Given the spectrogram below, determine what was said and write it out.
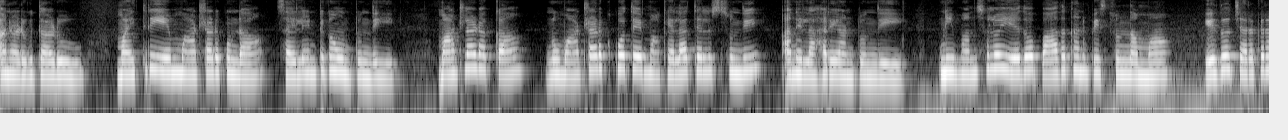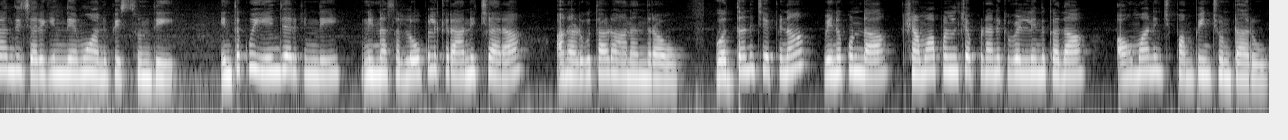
అని అడుగుతాడు. మైత్రి ఏం మాట్లాడకుండా సైలెంట్గా ఉంటుంది. మాట్లాడక్క నువ్వు మాట్లాడకపోతే మాకెలా తెలుస్తుంది? అని లహరి అంటుంది. నీ మనసులో ఏదో బాధ కనిపిస్తుందమ్మా ఏదో జరగరాంది జరిగిందేమో అనిపిస్తుంది. ఇంతకు ఏం జరిగింది? నిన్న అసలు లోపలికి రానిచ్చారా? అని అడుగుతాడు ఆనందరావు. వద్దని చెప్పినా వినకుండా క్షమాపణలు చెప్పడానికి వెళ్ళింది కదా అవమానించి పంపించుంటారు.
